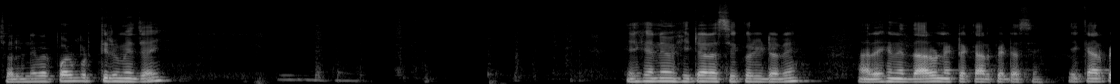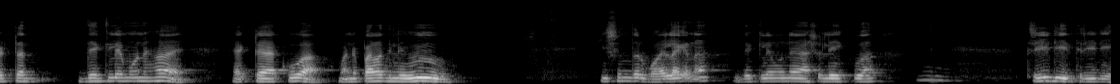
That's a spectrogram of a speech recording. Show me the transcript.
চলেন, এবার পরবর্তী রুমে যাই। এখানেও হিটার আছে করিডরে আর এখানে দারুণ একটা কার্পেট আছে। এই কার্পেটটা দেখলে মনে হয় একটা কুয়া মানে পাড়া দিলে উ। কি সুন্দর ভয় লাগে না? দেখলে মনে হয় আসলে এই কুয়া। থ্রি ডি থ্রি ডি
